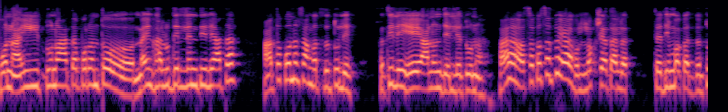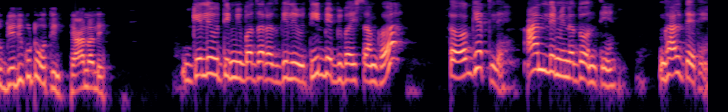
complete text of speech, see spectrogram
पण आई तू ना आतापर्यंत नाही घालू दिले ना तिले आता? आता कोण सांगितलं तुले? का तिले हे आणून दिले तू ना? हा असं कसं तुया लक्षात आलं? त्या दिमागात तू गेली कुठं होती? हे आणाले. गेली होती मी बाजारात गेली होती बेबीबाई संघ. तर घेतले. आणले मी ना दोन तीन. घालते ते.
